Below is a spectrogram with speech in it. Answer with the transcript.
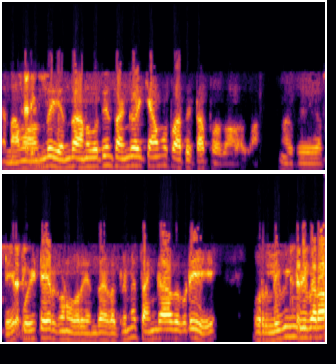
நம்ம. வந்து எந்த அனுபவத்தையும் தங்க வைக்காம பாத்துக்கிட்டா போதும் அவ்வளவுதான். அது அப்படியே. போயிட்டே இருக்கணும். ஒரு எந்த இடத்துலயுமே தங்காதபடி ஒரு லிவிங். ரிவரா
